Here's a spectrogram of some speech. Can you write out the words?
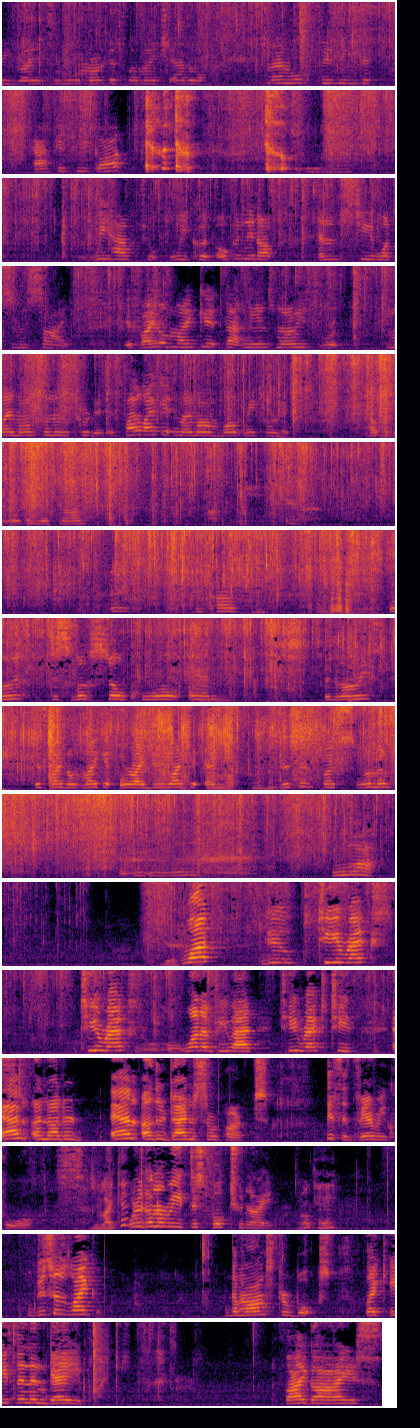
everybody, it's me Marcus from my channel. And I'm opening this package we got. we have to, we could open it up and see what's inside. If I don't like it, that means mommy's, my mom's gonna return it. If I like it, my mom won't return it. How can we open this, mom? Because well, this looks so cool and and nice. If I don't like it or I do like it, and this is my one of. Whoa. Yeah. What do T-Rex, T-Rex, what if you had T-Rex teeth and another, and other dinosaur parts? This is very cool. You like it? We're gonna read this book tonight. Okay. This is like the monster books, like Ethan and Gabe. Bye, guys.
